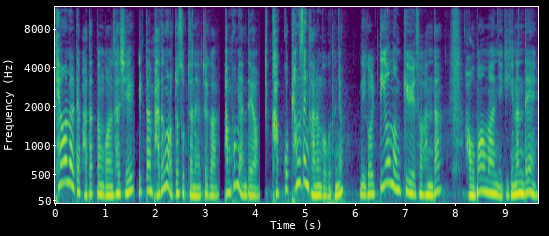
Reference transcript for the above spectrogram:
태어날 때 받았던 건 사실 일단 받은 건 어쩔 수 없잖아요. 제가 반품이 안 돼요. 갖고 평생 가는 거거든요. 근데 이걸 뛰어넘기 위해서 한다? 아, 어마어마한 얘기긴 한데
